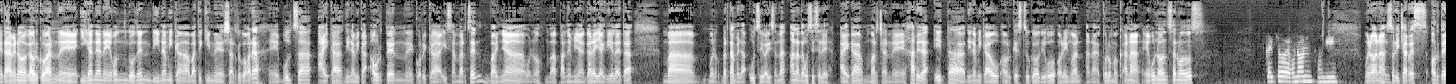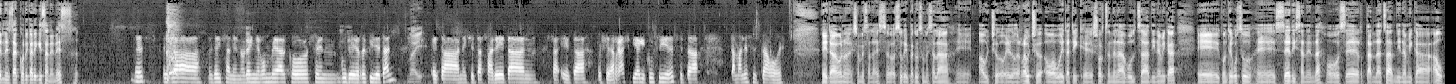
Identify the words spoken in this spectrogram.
Eta beno, gaurkoan, e, igandean egongo den dinamika batekin e, sartuko gara, e, bultza, aeka dinamika aurten e, korrika izan behartzen, baina, bueno, ba, pandemia garaiak diela eta, ba, bueno, bertan bera, utzi bar izan da, alan da guztiz ere, aeka martxan e, jarri da, eta dinamika hau aurkeztuko digu orengoan, Ana Kolomok. Ana, egunon, zer moduz? Kaito, egunon, ongi. Bueno, Ana, bai. zoritxarrez, aurten ez da korrikarik izanen, ez? Ez, ez da, ez da izanen, orain egon beharko zen gure errepidetan, bai. eta naiz eta zaretan, eta, pues, argazkiak ikusi, ez, eta tamalez ez dago, ez. Eta, bueno, esan bezala, ez, zuk aipatu zen bezala, e, hautxo edo errautxo hauetatik e, sortzen dela bultza dinamika, e, konta guztu, e, zer izanen da, o zer tandatza dinamika hau?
